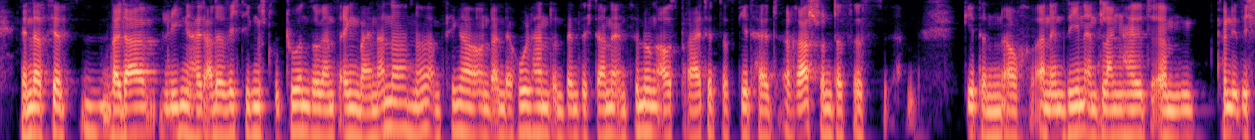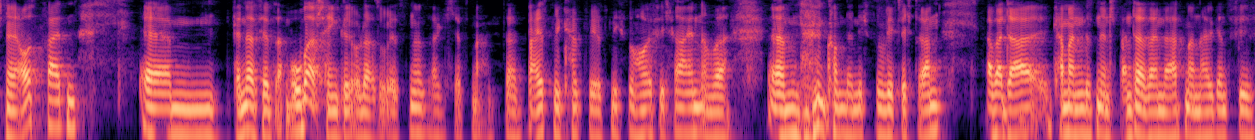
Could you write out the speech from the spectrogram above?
wenn das jetzt, weil da liegen halt alle wichtigen Strukturen so ganz eng beieinander, ne? am Finger und an der Hohlhand. Und wenn sich da eine Entzündung ausbreitet, das geht halt rasch und das ist geht dann auch an den Seen entlang halt, ähm, können die sich schnell ausbreiten. Ähm, wenn das jetzt am Oberschenkel oder so ist, ne, sage ich jetzt mal, da beißt eine Katze jetzt nicht so häufig rein, aber ähm, kommt da nicht so wirklich dran. Aber da kann man ein bisschen entspannter sein. Da hat man halt ganz viel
